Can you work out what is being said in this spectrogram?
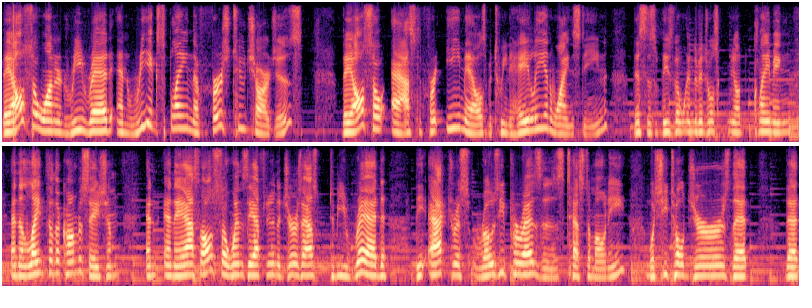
They also wanted reread and re-explain the first two charges. They also asked for emails between Haley and Weinstein. This is these are the individuals you know claiming and the length of the conversation. And and they asked also Wednesday afternoon the jurors asked to be read the actress Rosie Perez's testimony, what she told jurors that that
